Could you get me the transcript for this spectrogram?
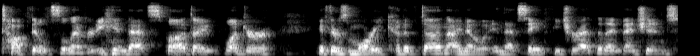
top billed celebrity in that spot i wonder if there's more he could have done. I know in that same featurette that I mentioned,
